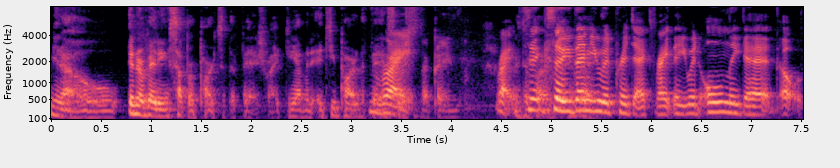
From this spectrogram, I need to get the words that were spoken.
you know, innervating separate parts of the fish, right? Do you have an itchy part of the fish Right. versus a pain? Right. So, so then you would predict, right, that you would only get oh,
